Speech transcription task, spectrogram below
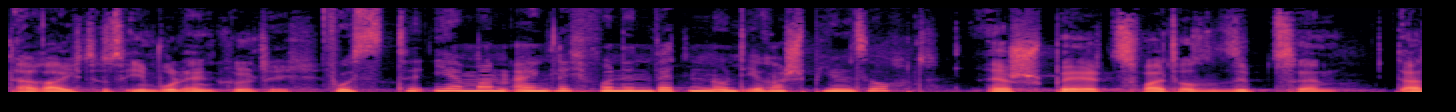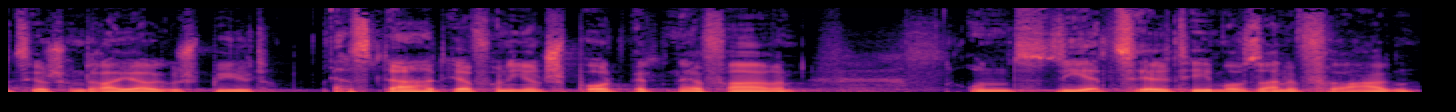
da reicht es ihm wohl endgültig. Wusste Ihr Mann eigentlich von den Wetten und Ihrer Spielsucht? Erst spät, 2017. Da hat sie ja schon drei Jahre gespielt. Erst da hat er von ihren Sportwetten erfahren. Und sie erzählte ihm auf seine Fragen,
